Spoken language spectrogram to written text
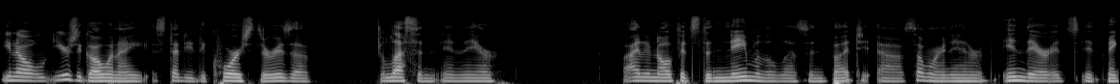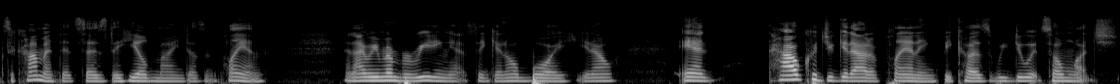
you know years ago when i studied the course there is a lesson in there. I don't know if it's the name of the lesson but uh, somewhere in there in there it's it makes a comment that says the healed mind doesn't plan. And i remember reading that thinking oh boy you know? And how could you get out of planning? Because we do it so much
